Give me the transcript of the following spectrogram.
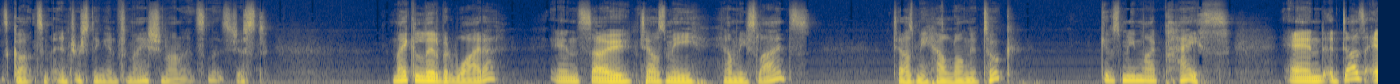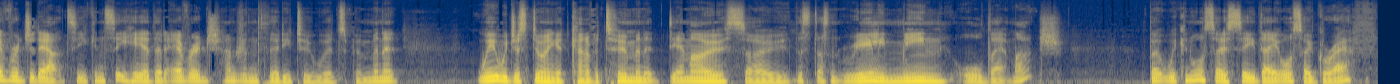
it's got some interesting information on it. So let's just make it a little bit wider. And so tells me how many slides, tells me how long it took, gives me my pace. And it does average it out. So you can see here that average 132 words per minute. We were just doing a kind of a two minute demo, so this doesn't really mean all that much. But we can also see they also graph.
